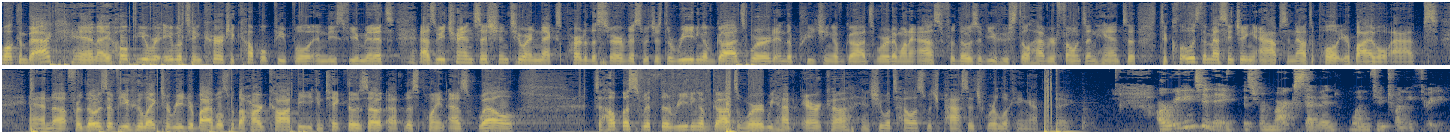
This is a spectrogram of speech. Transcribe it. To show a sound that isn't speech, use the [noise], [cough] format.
Welcome back, and I hope you were able to encourage a couple people in these few minutes as we transition to our next part of the service, which is the reading of God's Word and the preaching of God's Word. I want to ask for those of you who still have your phones on hand to, to close the messaging apps and now to pull out your Bible apps. And uh, for those of you who like to read your Bibles with a hard copy, you can take those out at this point as well. To help us with the reading of God's Word, we have Erica, and she will tell us which passage we're looking at today. Our reading today is from Mark 7 1 through 23.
